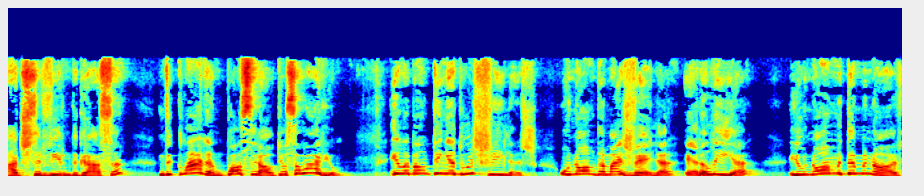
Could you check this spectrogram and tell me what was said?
há de servir-me de graça, declara-me qual será o teu salário. E Labão tinha duas filhas. O nome da mais velha era Lia e o nome da menor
